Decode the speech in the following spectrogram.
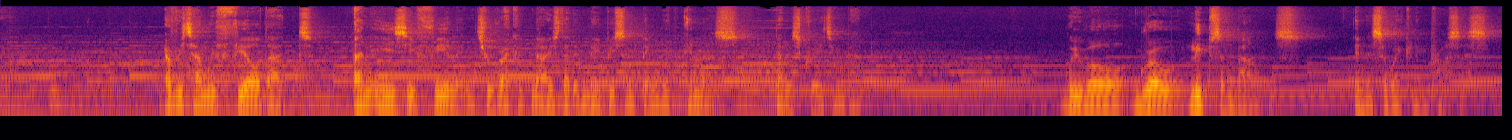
every time we feel that uneasy feeling, to recognize that it may be something within us that is creating that. We will grow leaps and bounds in this awakening process.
